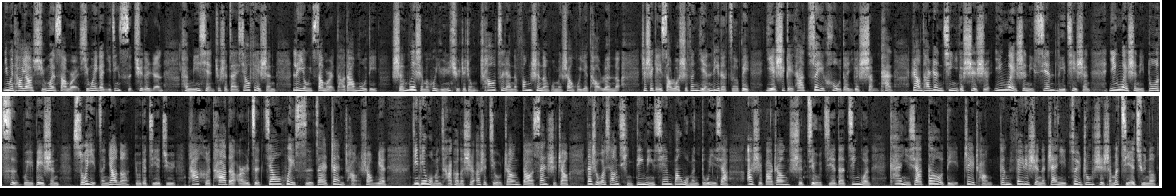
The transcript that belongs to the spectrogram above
因为他要询问 summer，，询问一个已经死去的人，很明显就是在消费神，利用 summer 达到目的。神为什么会允许这种超自然的方式呢？我们上回也讨论了，这是给扫罗十分严厉的责备，也是给他最后的一个审判，让他认清一个事实：因为是你先离弃神，因为是你多次违背神，所以怎样呢？有一个结局，他和他的儿子将会死在战场上面。今天我们查考的是二十九章到三十章，但是我想请丁宁先帮我们读一下二十八章十九节的经文，看一下到底这场跟非利士人的战役最终是什么结局呢？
